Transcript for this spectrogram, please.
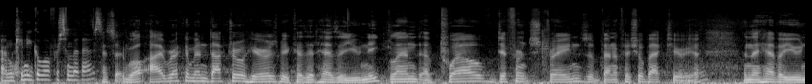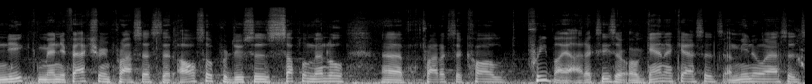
Um, can you go over some of those? That's it. Well, I recommend Dr. Ohhira's because it has a unique blend of 12 different strains of beneficial bacteria, and they have a unique manufacturing process that also produces supplemental uh, products that are called prebiotics. These are organic acids, amino acids,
